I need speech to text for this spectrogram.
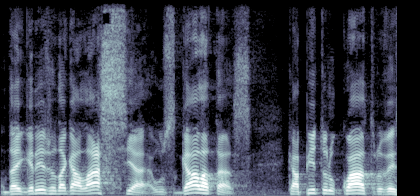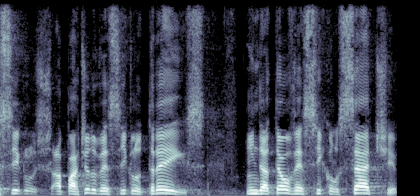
da igreja da Galácia, os Gálatas, capítulo 4, versículos, a partir do versículo 3, indo até o versículo 7,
